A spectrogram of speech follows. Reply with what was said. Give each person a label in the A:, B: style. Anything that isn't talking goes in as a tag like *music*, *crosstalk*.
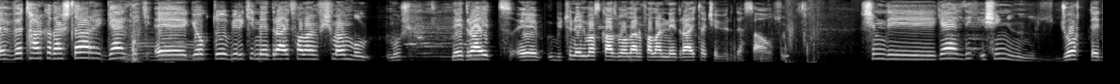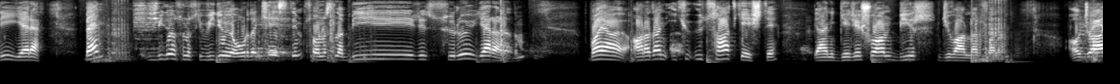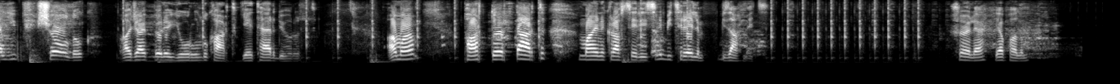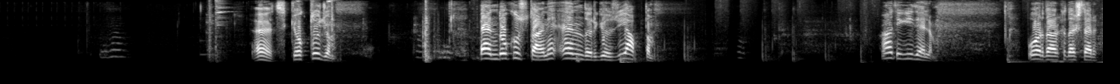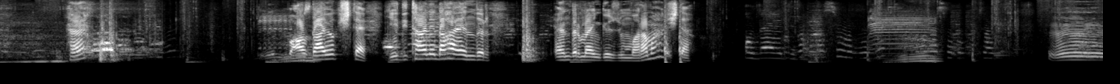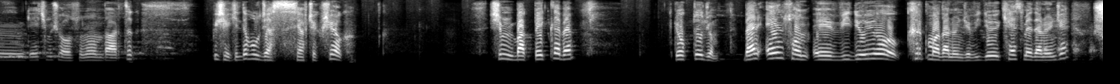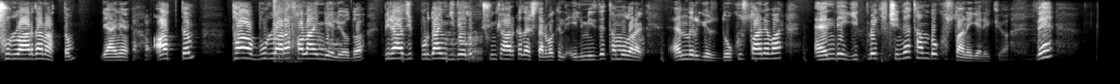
A: Evet arkadaşlar geldik. Ee, Göktuğ bir iki netherite falan fişman bulmuş. Netherite e, bütün elmas kazmalarını falan netherite'a çevirdi sağ olsun. Şimdi geldik işin jort dediği yere. Ben biliyorsunuz ki videoyu orada kestim. Sonrasında bir sürü yer aradım. Baya aradan 2-3 saat geçti. Yani gece şu an 1 civarları falan acayip şey olduk. Acayip böyle yorulduk artık. Yeter diyoruz. Ama part 4'te artık Minecraft serisini bitirelim. Bir zahmet. Şöyle yapalım. Evet Göktuğ'cum. Ben 9 tane Ender gözü yaptım. Hadi gidelim. Bu arada arkadaşlar He? Az daha yok işte. 7 tane daha Ender Enderman gözüm var ama işte. Hmm, geçmiş olsun onu da artık bir şekilde bulacağız. Yapacak bir şey yok. Şimdi bak bekle be. Göktuğ'cum ben en son e, videoyu kırpmadan önce videoyu kesmeden önce şuralardan attım. Yani attım ta buralara falan geliyordu. Birazcık buradan gidelim. Çünkü arkadaşlar bakın elimizde tam olarak Ender göz 9 tane var. Ende gitmek için de tam 9 tane gerekiyor. Ve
